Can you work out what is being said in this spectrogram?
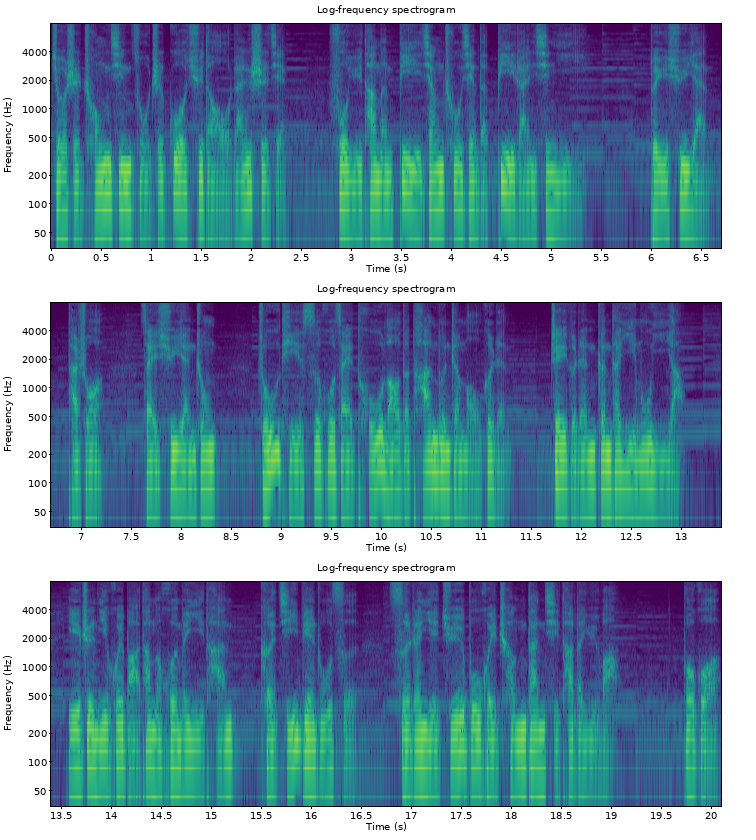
就是重新组织过去的偶然事件，赋予他们必将出现的必然性意义。对于虚言，他说，在虚言中，主体似乎在徒劳地谈论着某个人，这个人跟他一模一样，以致你会把他们混为一谈。可即便如此，此人也绝不会承担起他的欲望。不过，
